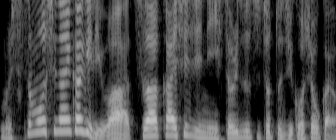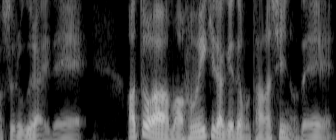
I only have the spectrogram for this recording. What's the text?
もう質問しない限りは、ツアー開始時に一人ずつちょっと自己紹介をするぐらいで、あとはまあ雰囲気だけでも楽しいので、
